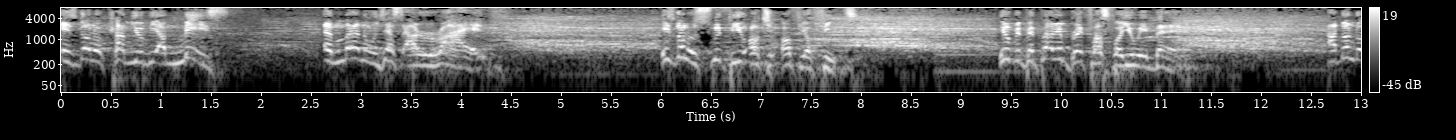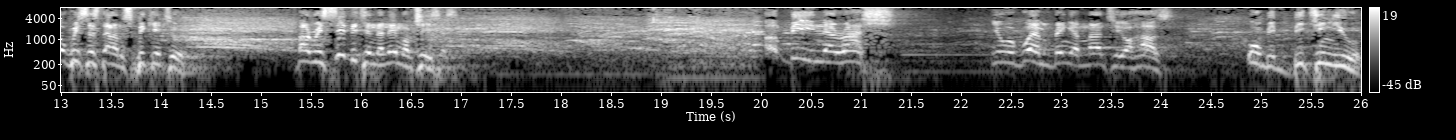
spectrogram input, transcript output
It's going to come. You'll be amazed. A man will just arrive. He's going to sweep you off your feet. He'll be preparing breakfast for you in bed. I don't know which sister I'm speaking to. But receive it in the name of Jesus. Don't be in a rush. You will go and bring a man to your house who will be beating you.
